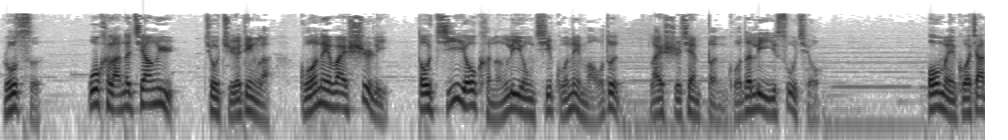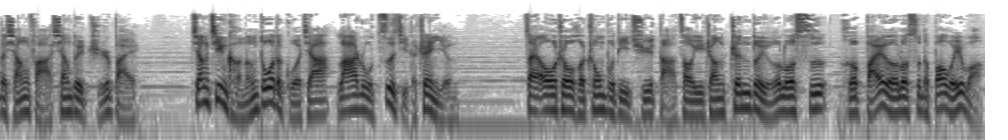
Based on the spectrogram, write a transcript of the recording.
如此，乌克兰的疆域就决定了国内外势力都极有可能利用其国内矛盾来实现本国的利益诉求。欧美国家的想法相对直白，将尽可能多的国家拉入自己的阵营，在欧洲和中部地区打造一张针对俄罗斯和白俄罗斯的包围网，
